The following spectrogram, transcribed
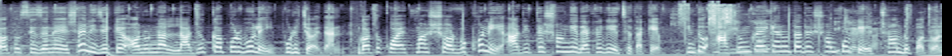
গত সিজনে এসে নিজেকে অনন্যা লাজুক কাপড় বলেই পরিচয় দেন। গত কয়েক মাস সর্বক্ষণই আদিত্যের সঙ্গে দেখা গিয়েছে তাকে। কিন্তু আশঙ্কায় কেন তাদের সম্পর্কে ছন্দপতন?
